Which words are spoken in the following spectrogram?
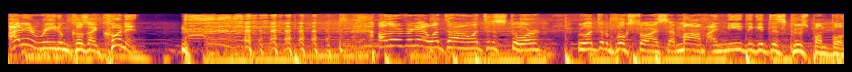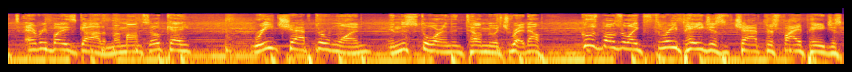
I didn't read them because I couldn't. I'll never forget one time I went to the store. We went to the bookstore. I said, Mom, I need to get this Goosebump book. Everybody's got them. My mom said, Okay, read chapter one in the store and then tell me what you read. Now, Goosebumps are like three pages of chapters, five pages.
